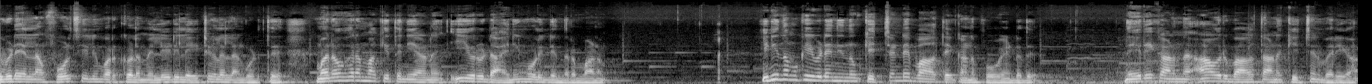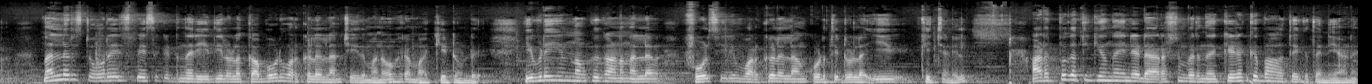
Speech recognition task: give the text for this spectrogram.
ഇവിടെയെല്ലാം ഫോൾ സീലിംഗ് വർക്കുകളും എൽ ഇ ഡി ലൈറ്റുകളെല്ലാം കൊടുത്ത് മനോഹരമാക്കി തന്നെയാണ് ഈ ഒരു ഡൈനിങ് ഹാളിന്റെ നിർമ്മാണം. ഇനി നമുക്ക് ഇവിടെ നിന്നും കിച്ചന്റെ ഭാഗത്തേക്കാണ് പോവേണ്ടത്. നേരെ കാണുന്ന ആ ഒരു ഭാഗത്താണ് കിച്ചൺ വരിക. നല്ലൊരു സ്റ്റോറേജ് സ്പേസ് കിട്ടുന്ന രീതിയിലുള്ള കബോർഡ് വർക്കുകളെല്ലാം ചെയ്ത് മനോഹരമാക്കിയിട്ടുണ്ട്. ഇവിടെയും നമുക്ക് കാണാൻ നല്ല ഫോൾ സീലിംഗ് വർക്കുകളെല്ലാം കൊടുത്തിട്ടുള്ള ഈ കിച്ചണിൽ അടപ്പ് കത്തിക്കുന്നതിന്റെ ഡയറക്ഷൻ വരുന്നത് കിഴക്ക് ഭാഗത്തേക്ക് തന്നെയാണ്.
